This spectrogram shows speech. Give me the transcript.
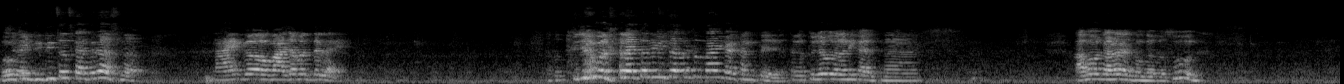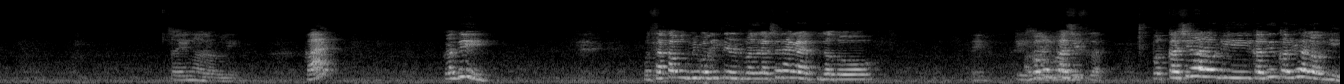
हो ते दिदीच काहीतरी असणार. नाही ग माझ्याबद्दल आहे. आता तुझ्याबद्दल आहे तरी विचारलं तर नाही काय सांगते. आता तुझ्याबद्दल आणि काय असणार? कामावर जाणार आहे समजापासून चैन हरवली. काय? कधी? मग सकाळून मी बघितली माझं लक्ष नाही काय तुझा तो. अगं, पण कशी. पण कशी हरवली कधी कधी हरवली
